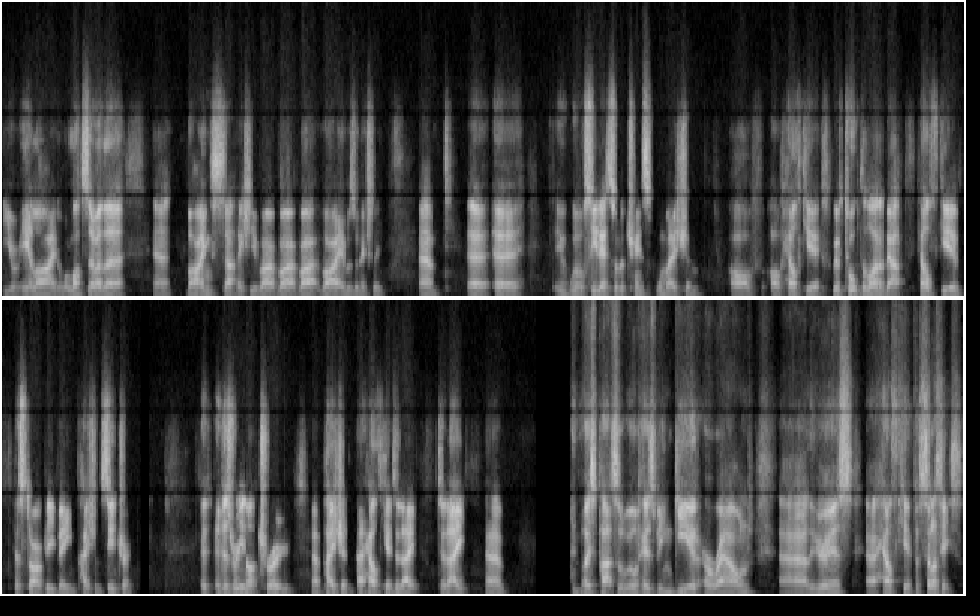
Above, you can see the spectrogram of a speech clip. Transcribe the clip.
your airline, or lots of other uh, buying stuff actually via via via, via Amazon actually. Um, uh, uh, we'll see that sort of transformation of of healthcare. We've talked a lot about healthcare historically being patient centric. It, it is really not true. Uh, patient uh, healthcare today today. Um, in most parts of the world has been geared around uh, the various healthcare facilities.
